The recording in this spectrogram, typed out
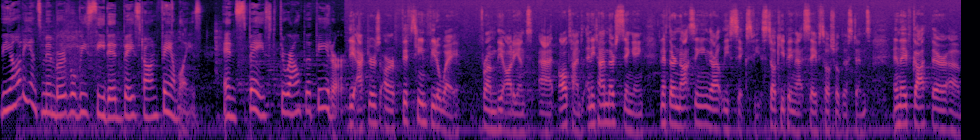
The audience members will be seated based on families and spaced throughout the theater. The actors are 15 feet away from the audience at all times, anytime they're singing. And if they're not singing, they're at least six feet, still keeping that safe social distance. And they've got their um,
